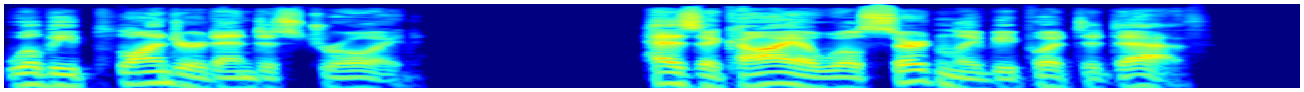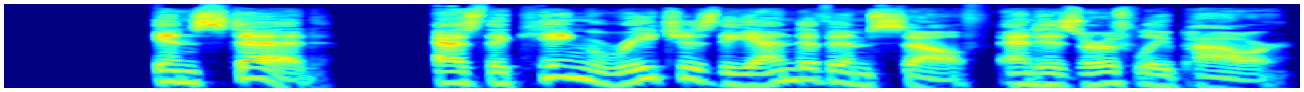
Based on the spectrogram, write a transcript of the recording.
will be plundered and destroyed. Hezekiah will certainly be put to death. Instead, as the king reaches the end of himself and his earthly power,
